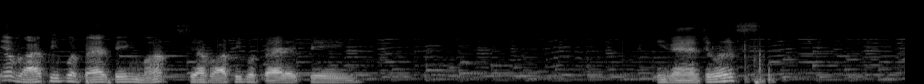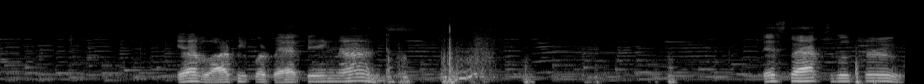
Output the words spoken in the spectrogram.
Have a lot of people are bad at being monks. Have a lot of people are bad at being evangelists. Have a lot of people are bad being nuns. It's the absolute truth.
